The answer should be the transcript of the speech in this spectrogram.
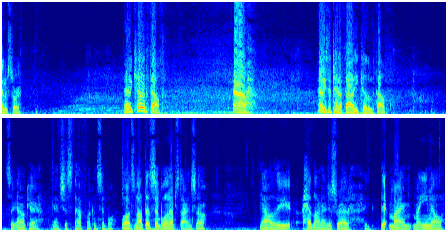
end of story. Now he killed himself. Oh. Oh, he's a pedophile. He killed himself. It's like, okay, yeah, it's just that fucking simple. Well, it's not that simple in Epstein. So now the headline I just read, that my my email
